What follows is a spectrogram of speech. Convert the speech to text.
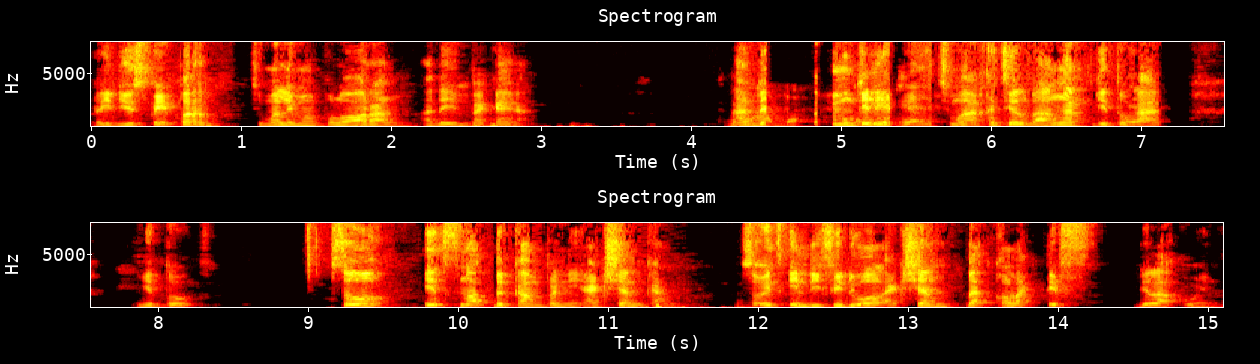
reduce paper cuma 50 orang, ada impact-nya nggak? Ada. ada. Tapi mungkin ya, ya cuma kecil banget gitu yeah. kan. Gitu. So, it's not the company action kan. So, it's individual action but collective dilakuin.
